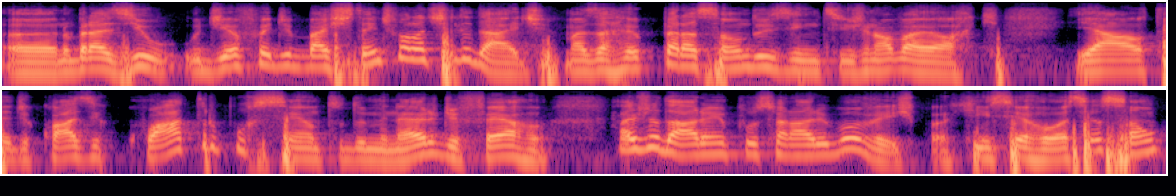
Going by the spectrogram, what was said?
Uh, no Brasil, o dia foi de bastante volatilidade, mas a recuperação dos índices de Nova York e a alta de quase 4% do minério de ferro ajudaram a impulsionar o Ibovespa, que encerrou a sessão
